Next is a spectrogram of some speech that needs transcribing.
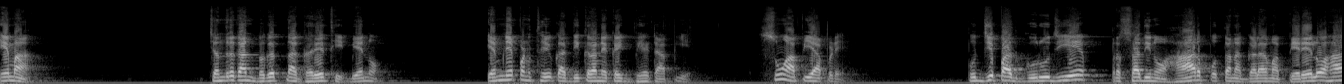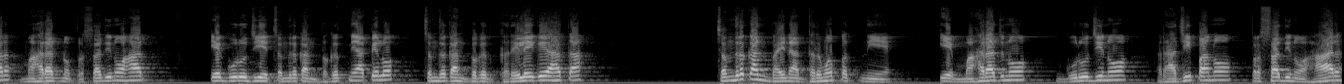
એમાં ચંદ્રકાંત ભગતના ઘરેથી બેનો એમને પણ થયું કે આ દીકરાને કંઈક ભેટ આપીએ. શું આપીએ આપણે? પૂજ્યપાદ ગુરુજીએ પ્રસાદીનો હાર, પોતાના ગળામાં પહેરેલો હાર, મહારાજનો પ્રસાદીનો હાર, એ ગુરુજીએ ચંદ્રકાંત ભગતને આપેલો. ચંદ્રકાંત ભગત ઘરે લઈ ગયા હતા. ચંદ્રકાંતભાઈના ધર્મપત્નીએ એ મહારાજનો, ગુરુજીનો રાજીપાનો પ્રસાદીનો હાર.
